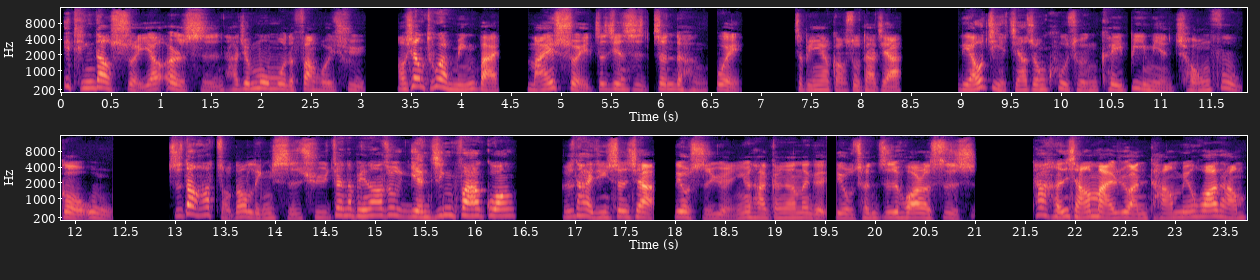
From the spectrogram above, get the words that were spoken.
一听到水要二十，他就默默的放回去，好像突然明白买水这件事真的很贵。这边要告诉大家，了解家中库存可以避免重复购物。直到他走到零食区，在那边他就眼睛发光。可是他已经剩下六十元，因为他刚刚那个柳橙汁花了四十，他很想要买软糖、棉花糖、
